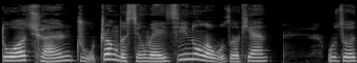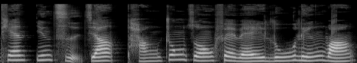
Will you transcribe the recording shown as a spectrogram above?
夺权主政的行为激怒了武则天，武则天因此将唐中宗废为庐陵王，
